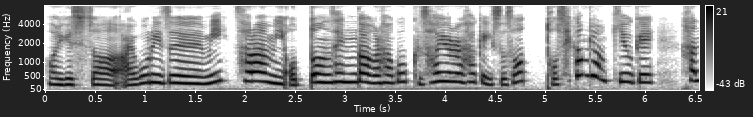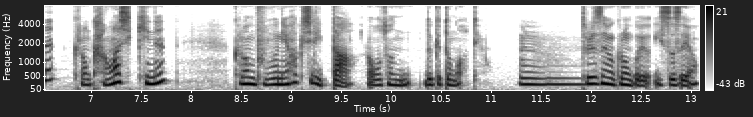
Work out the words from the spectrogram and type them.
아 이게 진짜 알고리즘이 사람이 어떤 생각을 하고 그 사유를 하게 있어서 더 색안경을 끼우게 하는 그런 강화시키는 그런 부분이 확실히 있다라고 전 느꼈던 것 같아요. 음. 들으시면 그런 거 있으세요?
